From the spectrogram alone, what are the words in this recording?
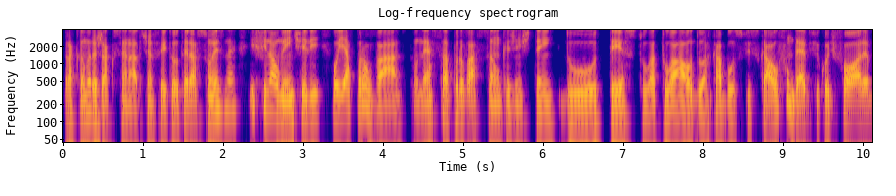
para a Câmara, já que o Senado tinha feito alterações, né? E finalmente ele foi aprovado. Então, nessa aprovação que a gente tem do texto atual do arcabouço fiscal, o Fundeb ficou de fora,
